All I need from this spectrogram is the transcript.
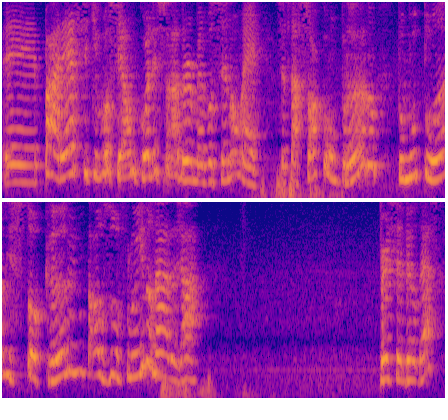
é, parece que você é um colecionador, mas você não é. Você está só comprando, tumultuando, estocando e não está usufruindo nada já. Percebeu dessa?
